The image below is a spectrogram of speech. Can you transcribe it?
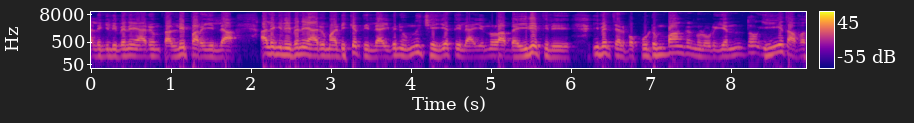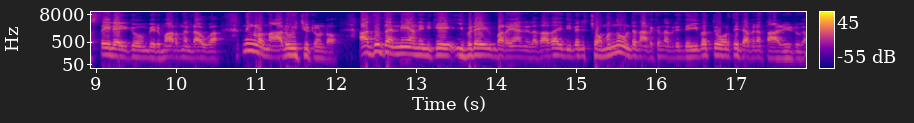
അല്ലെങ്കിൽ ഇവനെ ആരും തള്ളിപ്പറയില്ല അല്ലെങ്കിൽ ഇവനെ ആരും അടിക്കത്തില്ല ഇവനൊന്നും ചെയ്യത്തില്ല എന്നുള്ള ധൈര്യത്തിൽ ഇവൻ ചിലപ്പോൾ കുടുംബാംഗങ്ങളോട് എന്തോ ഏത് അവസ്ഥയിലായിരിക്കും പെരുമാറുന്നുണ്ടാവുക? നിങ്ങളൊന്ന് ആലോചിച്ചിട്ടുണ്ടോ? അത് തന്നെയാണ് എനിക്ക് ഇവിടെയും പറയാനുള്ളത്. അതായത് ഇവനെ ചുമന്നുകൊണ്ട് നടക്കുന്നവർ ദൈവത്തെ ഓർത്തിട്ട് അവനെ താഴെയിടുക.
